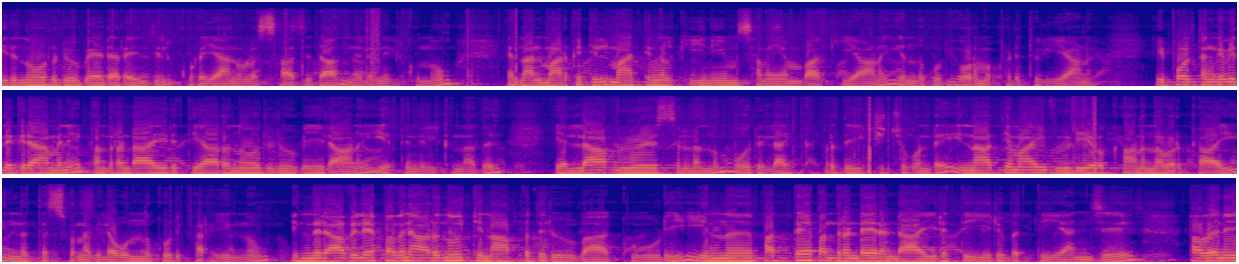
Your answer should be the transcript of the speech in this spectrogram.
ഇരുന്നൂറ് രൂപയുടെ റേഞ്ചിൽ കുറയാനുള്ള സാധ്യത നിലനിൽക്കുന്നു. എന്നാൽ മാർക്കറ്റിൽ മാറ്റങ്ങൾക്ക് ഇനിയും സമയം ബാക്കിയാണ് എന്നുകൂടി ഓർമ്മപ്പെടുത്തുകയാണ്. ഇപ്പോൾ തങ്കവില ഗ്രാമിന് പന്ത്രണ്ടായിരത്തി അറുന്നൂറ് രൂപയിലാണ് എത്തി നിൽക്കുന്നത്. എല്ലാ വ്യൂവേഴ്സിൽ നിന്നും ഒരു ലൈക്ക് പ്രതീക്ഷിച്ചുകൊണ്ട് ഇന്നാദ്യമായി വീഡിയോ കാണുന്നവർക്കായി ഇന്നത്തെ സ്വർണവില ഒന്നുകൂടി പറയുന്നു. ഇന്ന് രാവിലെ പവന് അറുന്നൂറ്റി നാൽപ്പത് രൂപ കൂടി. ഇന്ന് പത്ത് പന്ത്രണ്ട് രണ്ടായിരത്തി ഇരുപത്തി അഞ്ച് പവന്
